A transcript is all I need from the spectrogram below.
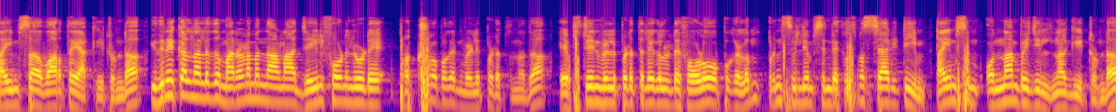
ടൈംസ് വാർത്തയാക്കിയിട്ടുണ്ട്. ഇതിനേക്കാൾ നല്ലത് മരണമെന്നാണ് ജയിൽ ഫോണിലൂടെ പ്രക്ഷോഭകൻ വെളിപ്പെടുത്തുന്നത്. എപ്സ്റ്റീൻ വെളിപ്പെടുത്തലുകളുടെ ഫോളോ അപ്പുകളും പ്രിൻസ് വില്യംസിന്റെ ക്രിസ്മസ് ചാരിറ്റിയും ടൈംസും ഒന്നാം പേജിൽ നൽകിയിട്ടുണ്ട്.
